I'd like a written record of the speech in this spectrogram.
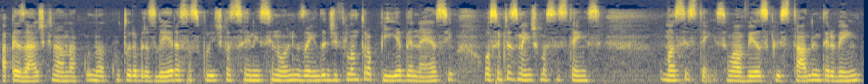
apesar de que na, na cultura brasileira essas políticas serem sinônimos ainda de filantropia, benesse ou simplesmente uma assistência uma assistência, uma vez que o Estado intervém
